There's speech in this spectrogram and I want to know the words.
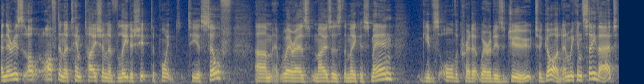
And there is often a temptation of leadership to point to yourself, um, whereas Moses, the meekest man, gives all the credit where it is due to God. And we can see that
